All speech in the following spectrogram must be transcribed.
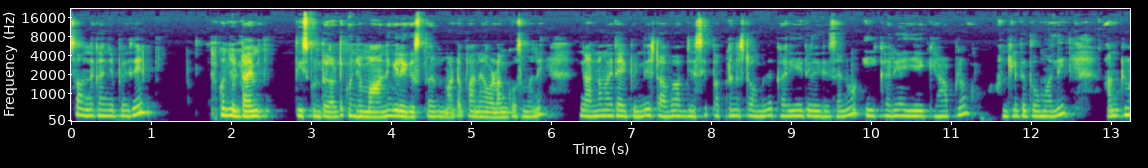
సో అందుకని చెప్పేసి కొంచెం టైం తీసుకుంటారు కాబట్టి కొంచెం మార్నింగ్ లెగిస్తారు అనమాట పని అవ్వడం కోసమని. ఇంకా అన్నం అయితే అయిపోయింది. స్టవ్ ఆఫ్ చేసి పక్కన స్టవ్ మీద కర్రీ అయితే వేసేసాను. ఈ కర్రీ అయ్యే గ్యాప్లో అంట్లయితే తోమాలి. అంట్లు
